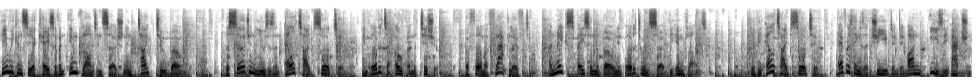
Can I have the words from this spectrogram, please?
Here we can see a case of an implant insertion in type 2 bone. The surgeon uses an L-type sword tip in order to open the tissue, perform a flap lift and make space in the bone in order to insert the implant. With the L-type sword tip, everything is achieved in one easy action.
